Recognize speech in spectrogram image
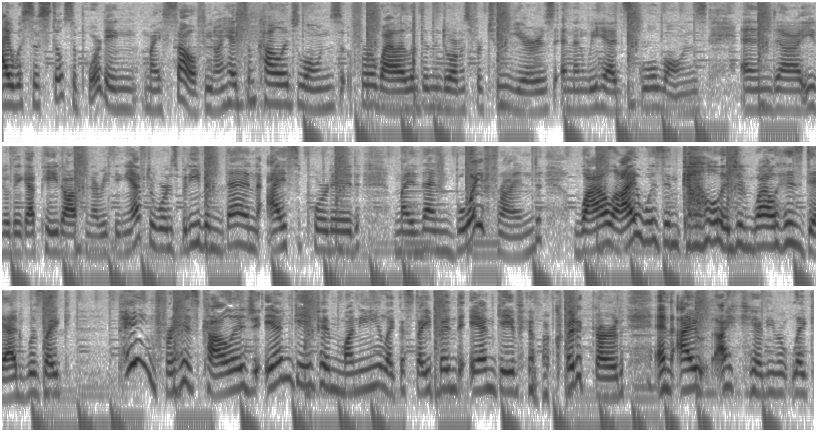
I was so still supporting myself. You know, I had some college loans for a while. I lived in the dorms for two years, and then we had school loans, and uh, you know they got paid off and everything afterwards. But even then, I supported my then boyfriend while I was in college, and while his dad was like paying for his college and gave him money like a stipend and gave him a credit card and I I can't even like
